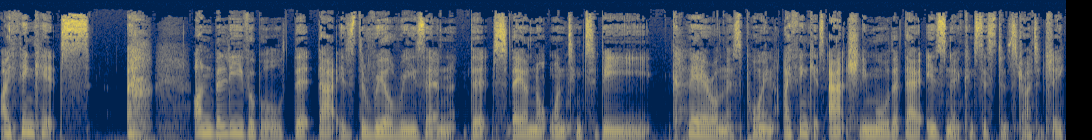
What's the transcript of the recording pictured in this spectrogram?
I think it's unbelievable that that is the real reason that they are not wanting to be clear on this point. I think it's actually more that there is no consistent strategy.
